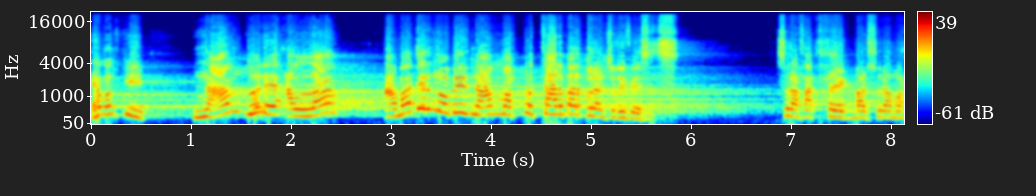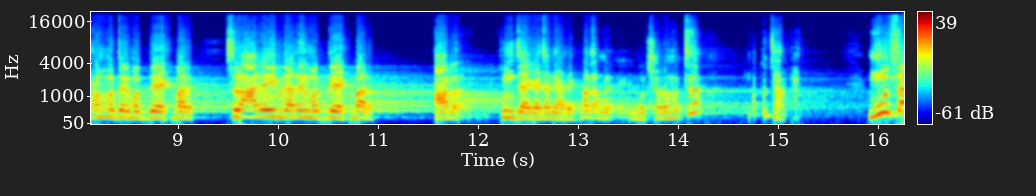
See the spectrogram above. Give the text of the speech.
এমনকি নাম ধরে আল্লাহ আমাদের নবীর নাম মাত্র চারবার কোরআন শরীফে এসেছে। সুরা ফাতহা একবার, সুরা মোহাম্মদের মধ্যে একবার, সুরা আলে ইমরানের মধ্যে একবার, আর কোন জায়গায় জানি আরেকবার আমার মুৎসরণ হচ্ছে না, মাত্র চারবার। মুসা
